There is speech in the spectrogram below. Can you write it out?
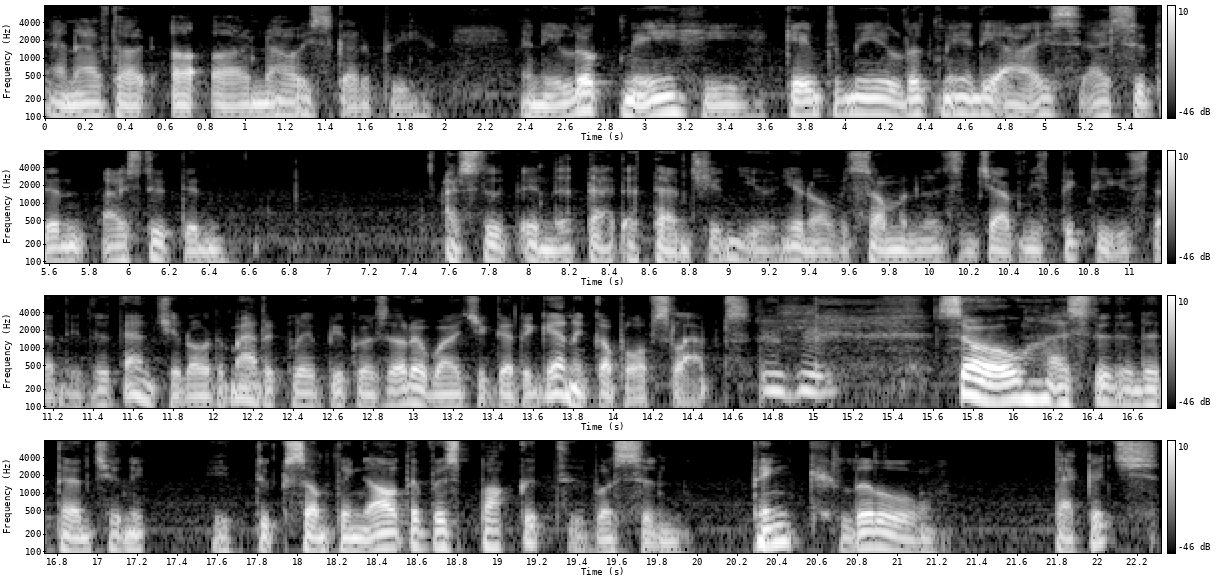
And I thought, uh uh, now he's got to be. And he looked me, he came to me, he looked me in the eyes. I stood in, I stood in, I stood in the, that attention. You, you know, when someone is a Japanese picture, you stand in attention automatically because otherwise you get again a couple of slaps. Mm-hmm. So I stood in attention. He, he took something out of his pocket. It was a pink little package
